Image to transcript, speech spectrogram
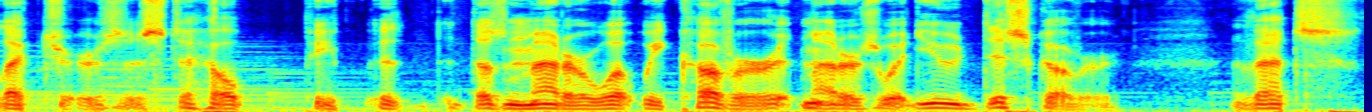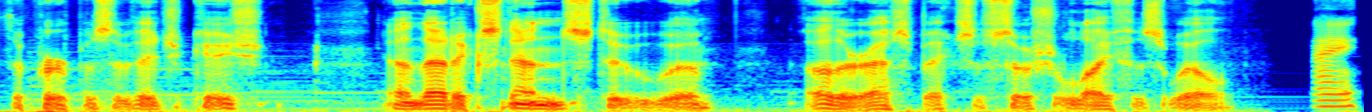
lectures is to help people, it doesn't matter what we cover, it matters what you discover. That's the purpose of education. And that extends to uh, other aspects of social life as well. I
